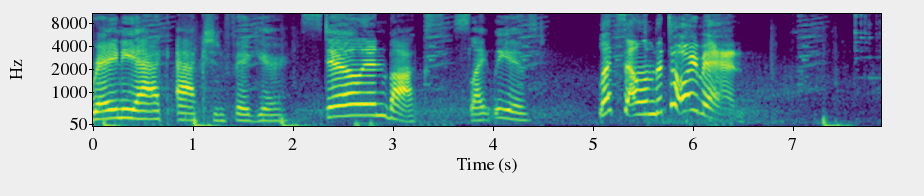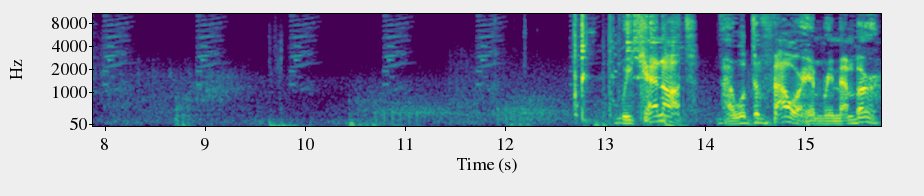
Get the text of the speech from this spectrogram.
Brainiac action figure. Still in box. Slightly used. Let's sell him to Toy Man! We cannot. I will devour him, remember?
